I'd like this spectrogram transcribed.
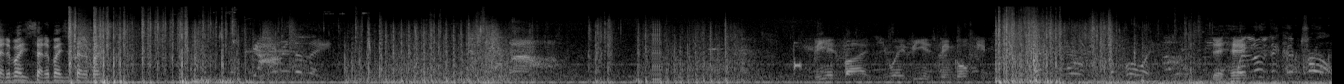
center base, center base, center base. Be. The heck? We're losing control.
